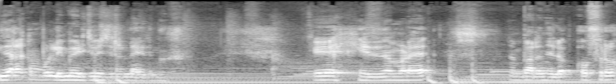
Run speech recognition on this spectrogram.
ഇതടക്കം പുള്ളി മേടിച്ച് വെച്ചിട്ടുണ്ടായിരുന്നു. ഓക്കെ ഇത് നമ്മുടെ ഞാൻ പറഞ്ഞല്ലോ ഓഫറോ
